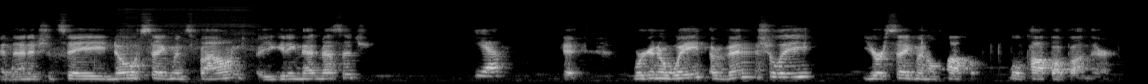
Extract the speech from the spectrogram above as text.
And then it should say no segments found. Are you getting that message? Yeah. Okay. We're gonna wait. Eventually, your segment will pop will pop up on there.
